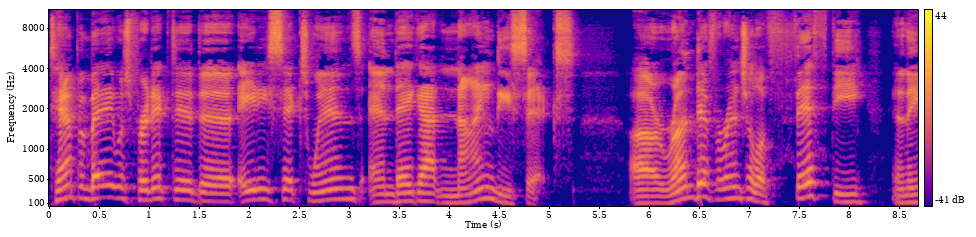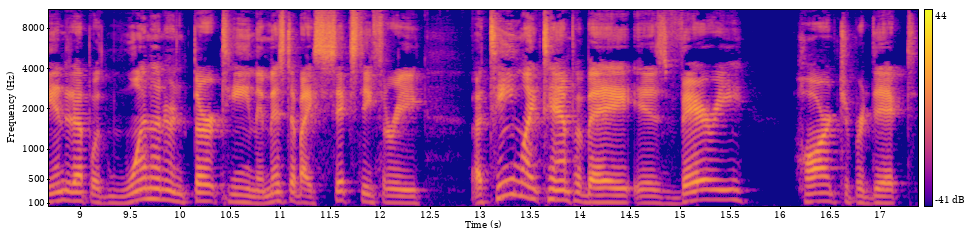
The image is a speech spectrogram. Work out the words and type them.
Tampa Bay was predicted uh, 86 wins, and they got 96. Uh, run differential of 50, and they ended up with 113. They missed it by 63. A team like Tampa Bay is very hard to predict.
